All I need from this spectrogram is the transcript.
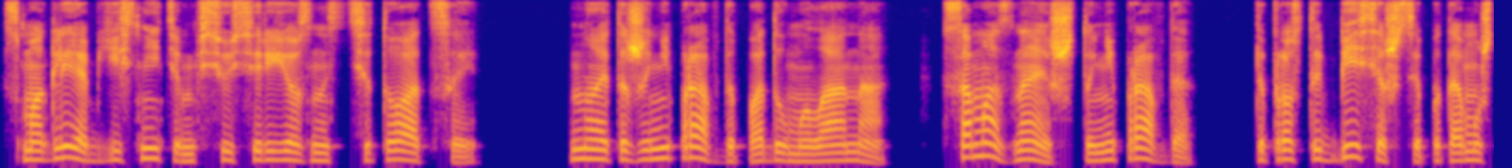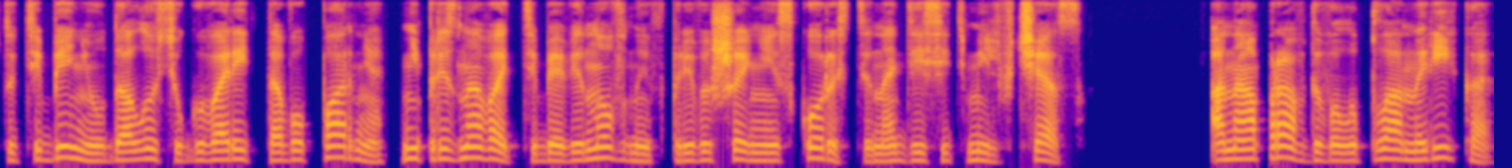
смогли объяснить им всю серьезность ситуации. «Но это же неправда», — подумала она. «Сама знаешь, что неправда. Ты просто бесишься, потому что тебе не удалось уговорить того парня не признавать тебя виновной в превышении скорости на 10 миль в час. Она оправдывала планы Рика,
